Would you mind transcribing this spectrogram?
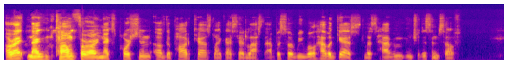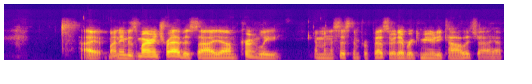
All right, now Tom, for our next portion of the podcast, like I said last episode, we will have a guest. Let's have him introduce himself. Hi, my name is Myron Travis. I um, currently am an assistant professor at Everett Community College. I have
